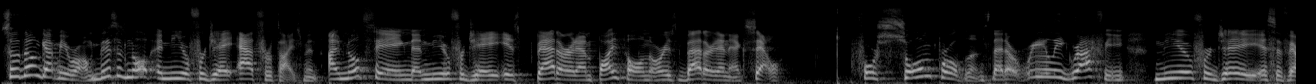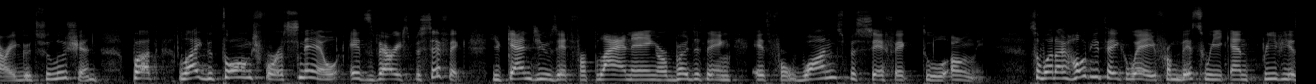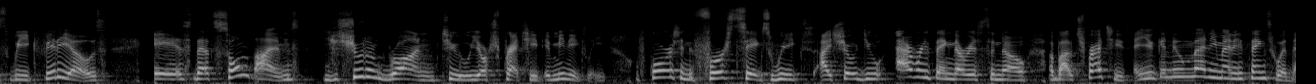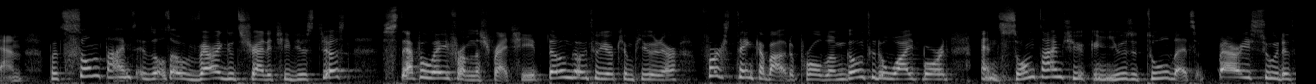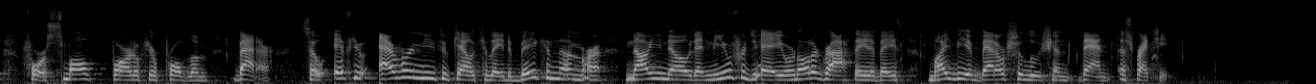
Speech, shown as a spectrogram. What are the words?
So don't get me wrong, this is not a Neo4j advertisement. I'm not saying that Neo4j is better than Python or is better than Excel. For some problems that are really graphy, Neo4j is a very good solution. But like the tongs for a snail, it's very specific. You can't use it for planning or budgeting. It's for one specific tool only. So what I hope you take away from this week and previous week videos is that sometimes you shouldn't run to your spreadsheet immediately. Of course, in the first six weeks, I showed you everything there is to know about spreadsheets, and you can do many, many things with them. But sometimes it's also a very good strategy just, just step away from the spreadsheet. Don't go to your computer. First think about the problem, go to the whiteboard, and sometimes you can use a tool that's very suited for a small part of your problem better. So if you ever need to calculate a Bacon number, now you know that Neo4j or another graph database might be a better solution than a spreadsheet.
